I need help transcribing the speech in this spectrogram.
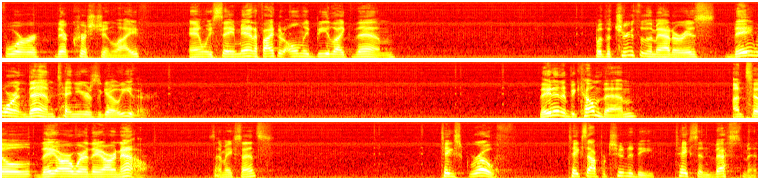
for their Christian life, and we say, man, if I could only be like them, But the truth of the matter is, they weren't them 10 years ago either. They didn't become them until they are where they are now. Does that make sense? It takes growth, takes opportunity, takes investment,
